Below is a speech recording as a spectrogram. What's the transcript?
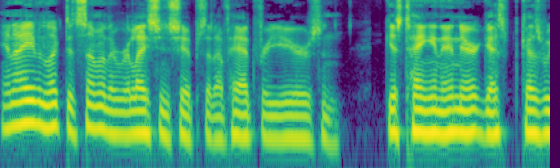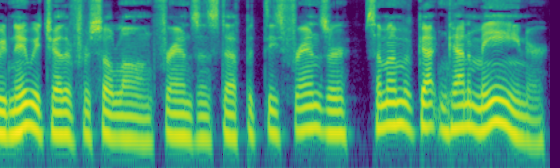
And I even looked at some of the relationships that I've had for years and just hanging in there, I guess because we knew each other for so long, friends and stuff. But these friends are, some of them have gotten kind of mean or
